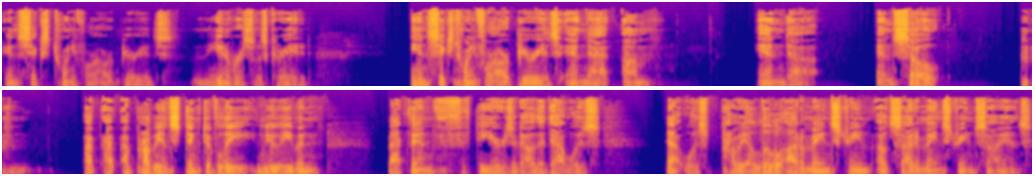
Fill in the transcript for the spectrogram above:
in six 24 hour periods. The universe was created in six 24 hour periods and that um and uh and so I, I, I probably instinctively knew even back then, 50 years ago, that that was that was probably a little out of mainstream, outside of mainstream science.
